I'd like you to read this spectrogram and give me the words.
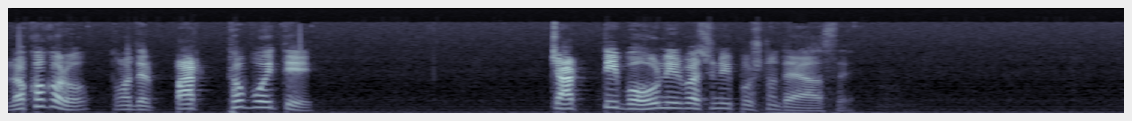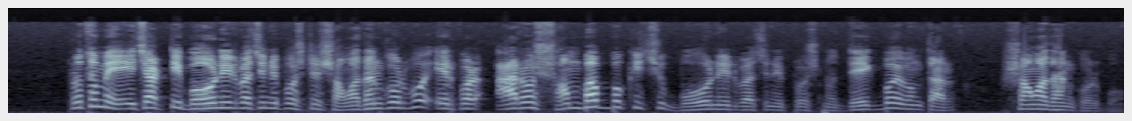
লক্ষ্য করো, তোমাদের পাঠ্য বইতে চারটি বহু নির্বাচনী প্রশ্ন দেয়া আছে। প্রথমে এই চারটি বহু নির্বাচনী প্রশ্নের সমাধান করব, এরপর আরও সম্ভাব্য কিছু বহু নির্বাচনী প্রশ্ন দেখব এবং তার সমাধান করব।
